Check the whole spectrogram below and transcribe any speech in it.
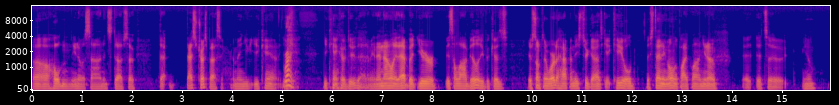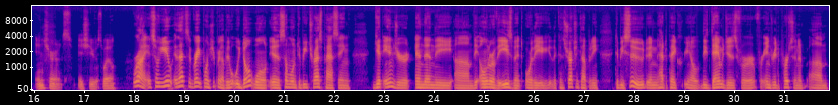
uh, holding, you know, a sign and stuff. So that that's trespassing. I mean, you, you can't you, Right. You can't go do that. I mean, and not only that, but you're it's a liability because if something were to happen, these two guys get killed. They're standing on the pipeline. You know, it, it's a you know insurance issue as well. Right. And so you, and that's a great point you bring up. Is what we don't want is someone to be trespassing, get injured, and then the um, the owner of the easement or the the construction company to be sued and have to pay you know these damages for for injury to person. Um,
